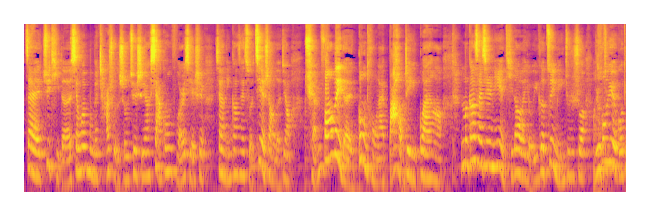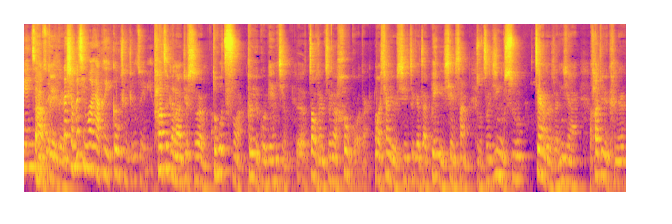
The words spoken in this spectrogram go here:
在具体的相关部门查处的时候，确实要下功夫，而且是像您刚才所介绍的，叫全方位的共同来把好这一关啊。那么刚才其实您也提到了有一个罪名，就是说偷越国边境罪。那什么情况下可以构成这个？他这个呢，就是多次偷越国边境，呃，造成这个后果的。那么像有些这个在边境线上组织运输这样的人员，他就可能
